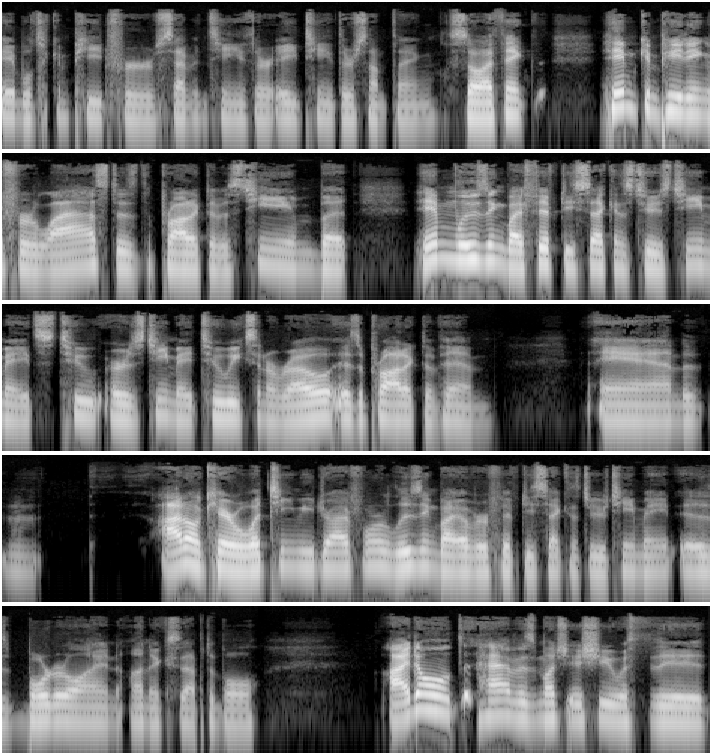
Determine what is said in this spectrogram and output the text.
able to compete for 17th or 18th or something. So I think him competing for last is the product of his team, but him losing by 50 seconds to his teammates two or his teammate two weeks in a row is a product of him. And I don't care what team you drive for, losing by over 50 seconds to your teammate is borderline unacceptable. I don't have as much issue with the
